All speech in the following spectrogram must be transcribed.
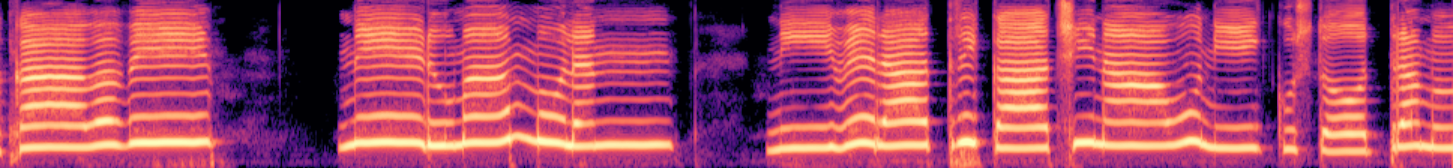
కావవే. నేడు మమ్ములన్ నీవే రాత్రి కాచినావు నీకు స్తోత్రము.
